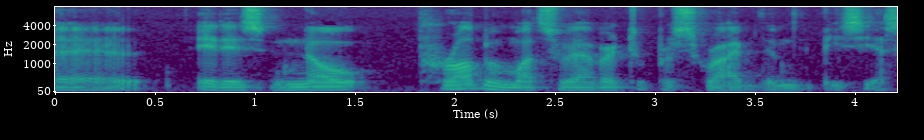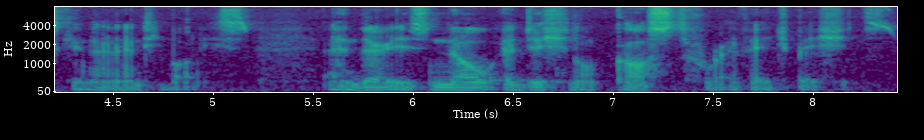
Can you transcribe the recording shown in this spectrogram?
uh, it is no problem whatsoever to prescribe them the PCSK9 antibodies. And there is no additional cost for FH patients.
